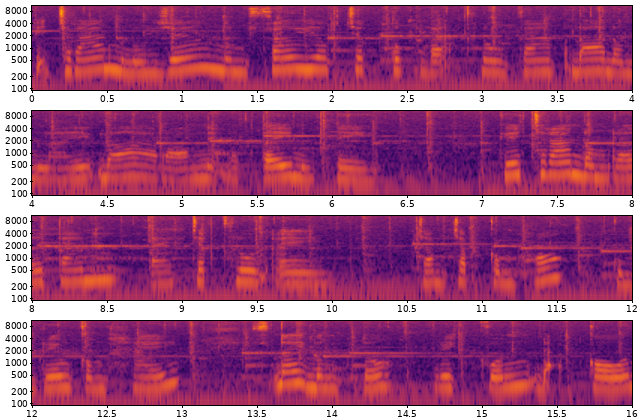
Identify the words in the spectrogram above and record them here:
ភាគច្រើនមនុស្សយើងមិនសូវយកចិត្តទុកដាក់ក្នុងការផ្ដល់តម្លៃដល់អារម្មណ៍អ្នកដទៃនោះទេ គេច្រើនតម្រូវតាមតែចិត្តខ្លួនឯងចាំចាប់កំហុសគំរាមកំហែង ស្ដីបន្ទោសរិះគន់ដាក់កូន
